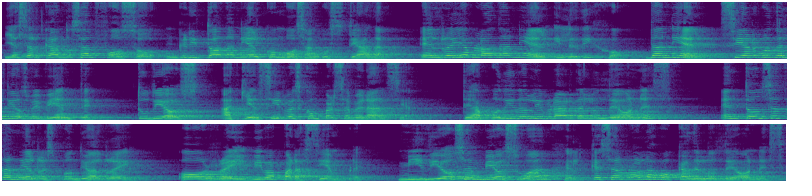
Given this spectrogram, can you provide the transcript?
y acercándose al foso, gritó a Daniel con voz angustiada. El rey habló a Daniel y le dijo, Daniel, siervo del Dios viviente, tu Dios, a quien sirves con perseverancia, ¿te ha podido librar de los leones? Entonces Daniel respondió al rey, Oh rey, viva para siempre. Mi Dios envió su ángel, que cerró la boca de los leones,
